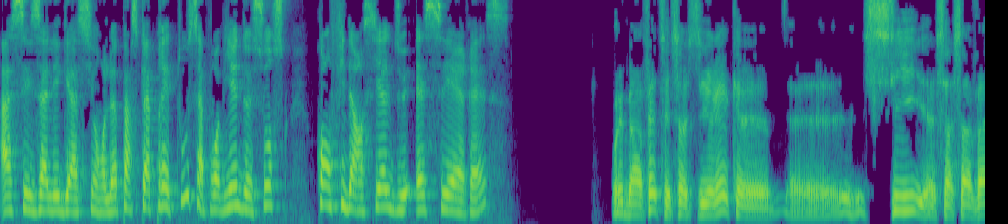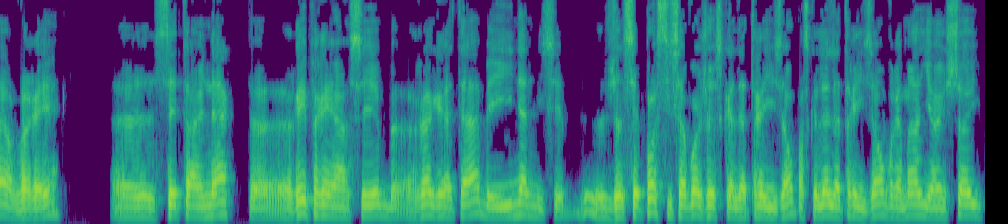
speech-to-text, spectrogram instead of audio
à ces allégations-là? Parce qu'après tout, ça provient de sources confidentielles du SCRS. Oui, bien en fait, c'est ça. Je dirais que euh, si ça s'avère vrai, euh, c'est un acte euh, répréhensible, regrettable et inadmissible. Je ne sais pas si ça va jusqu'à la trahison, parce que là, la trahison, vraiment, il y a un seuil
